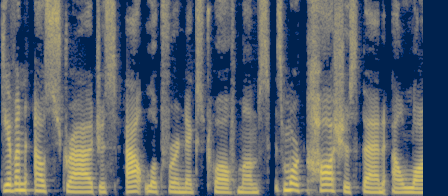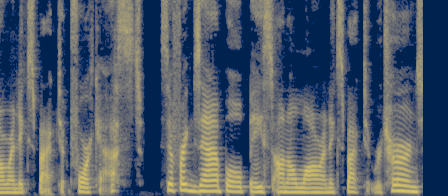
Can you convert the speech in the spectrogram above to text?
given our strategist's outlook for the next 12 months is more cautious than our long run expected forecast. So, for example, based on our long run expected returns,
